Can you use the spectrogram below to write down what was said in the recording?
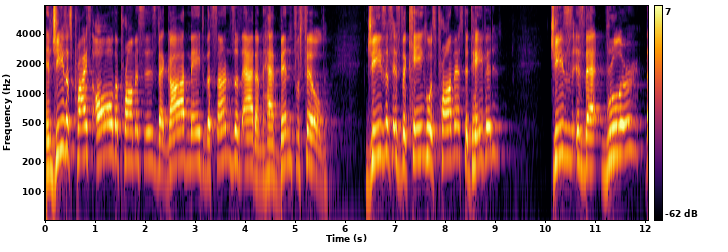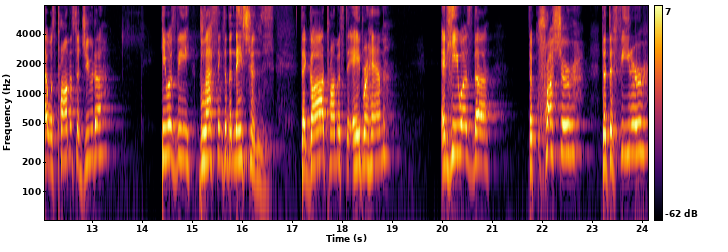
In Jesus Christ, all the promises that God made to the sons of Adam have been fulfilled. Jesus is the king who was promised to David. Jesus is that ruler that was promised to Judah. He was the blessing to the nations that God promised to Abraham. And he was the, the crusher, the defeater,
